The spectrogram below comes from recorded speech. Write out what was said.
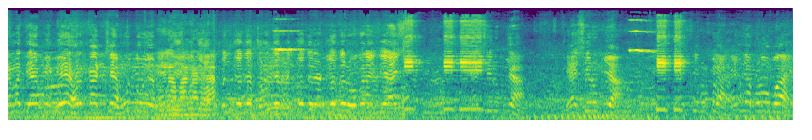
એમાંથી આપી બે હરકત છે હું તું પંચોતેર છોતેર સત્યોતેર અઠ્યોતેર ઓગણસી એસી એસી રૂપિયા. એસી રૂપિયા. એસી રૂપિયા. કઈ બળુભાઈ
